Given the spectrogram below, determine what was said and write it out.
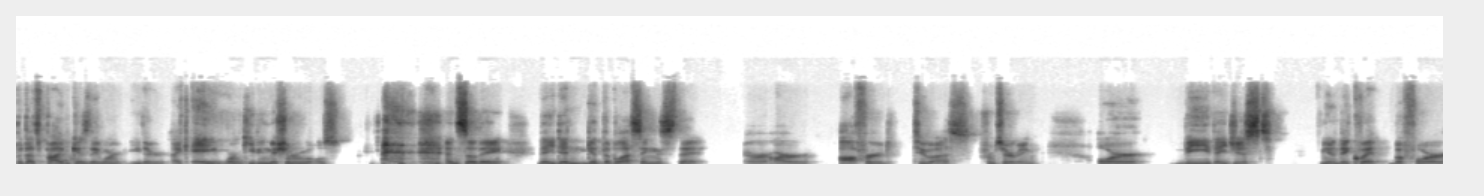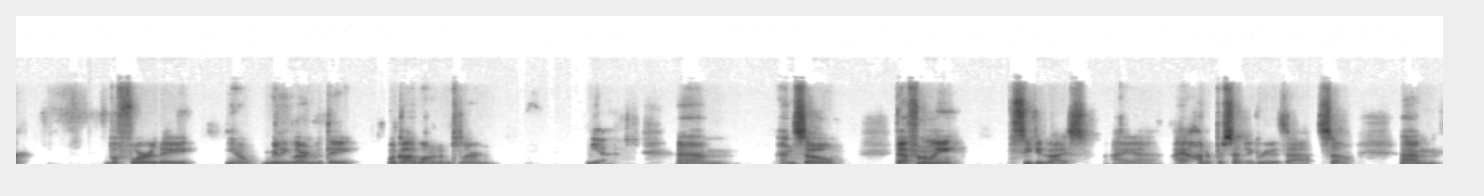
But that's probably because they weren't either like a weren't keeping mission rules. And so they they didn't get the blessings that are, are offered to us from serving. Or b they just you know they quit before before they you know really learned what they what god wanted them to learn. Yeah. Um and so definitely seek advice. I uh, i 100% agree with that. So um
